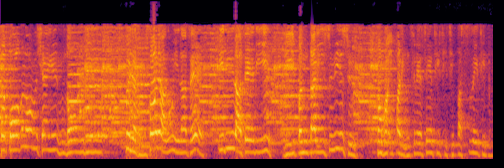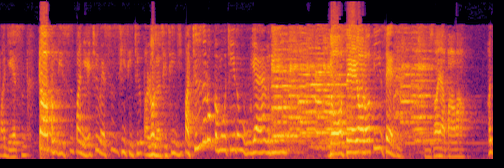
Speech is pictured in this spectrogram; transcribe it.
吃饱个浪向运动的，这下多少呀？弄一大在，一点那三点，连本带利算一算，总共一百零七万三千七七百四十一千八百廿四，大本的四百廿九万四千七九百六十七千二百九十六个毛钱都一样的，幺三幺六第三的，多少呀？爸爸，好像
